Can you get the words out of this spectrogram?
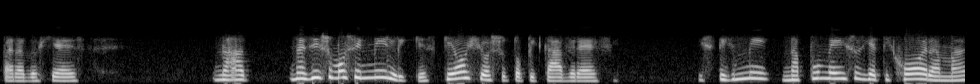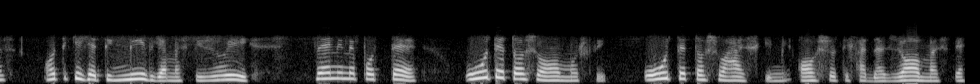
παραδοχές, να, να ζήσουμε ως ενήλικες και όχι όσο τοπικά βρέφη. Η στιγμή να πούμε ίσως για τη χώρα μας, ό,τι και για την ίδια μας τη ζωή, δεν είναι ποτέ ούτε τόσο όμορφη, ούτε τόσο άσχημη όσο τη φανταζόμαστε.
